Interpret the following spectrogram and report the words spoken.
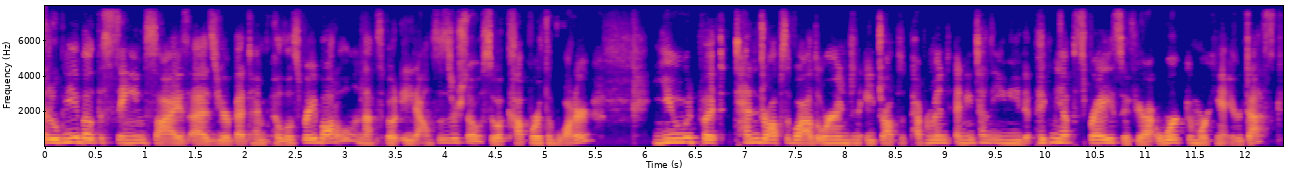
It'll be about the same size as your bedtime pillow spray bottle, and that's about eight ounces or so, so a cup worth of water. You would put 10 drops of wild orange and eight drops of peppermint anytime that you need a pick me up spray. So if you're at work and working at your desk,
